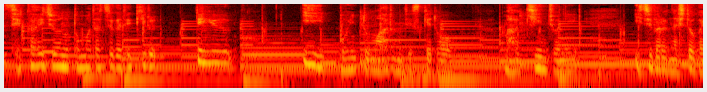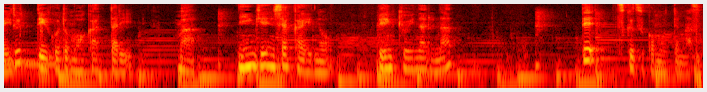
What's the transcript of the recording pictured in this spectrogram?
世界中の友達ができるっていういいポイントもあるんですけど、まあ、近所に意地悪な人がいるっていうことも分かったり、まあ、人間社会の勉強になるなってつくづく思ってます。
